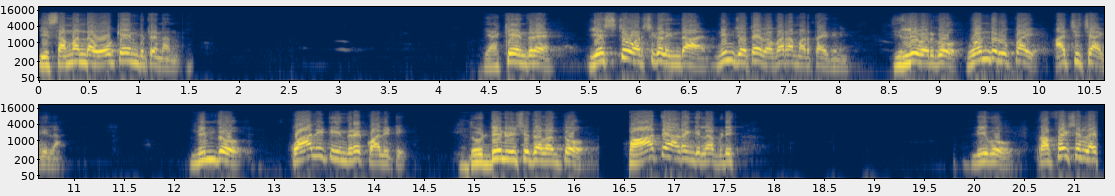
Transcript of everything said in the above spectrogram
ಈ ಸಂಬಂಧ ಓಕೆ ಅಂದ್ಬಿಟ್ಟೆ ನಾನು. ಯಾಕೆ ಅಂದ್ರೆ ಎಷ್ಟು ವರ್ಷಗಳಿಂದ ನಿಮ್ ಜೊತೆ ವ್ಯವಹಾರ ಮಾಡ್ತಾ ಇದ್ದೀನಿ. ಇಲ್ಲಿವರೆಗೂ ಒಂದು ರೂಪಾಯಿ ಆಚೀಚೆ ಆಗಿಲ್ಲ. ನಿಮ್ದು ಕ್ವಾಲಿಟಿ ಅಂದ್ರೆ ಕ್ವಾಲಿಟಿ. ದುಡ್ಡಿನ ವಿಷಯದಲ್ಲಂತೂ ಪಾತೆ ಆಡಂಗಿಲ್ಲ ಬಿಡಿ. ನೀವು ಪ್ರೊಫೆಷನಲ್ ಲೈಫ್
